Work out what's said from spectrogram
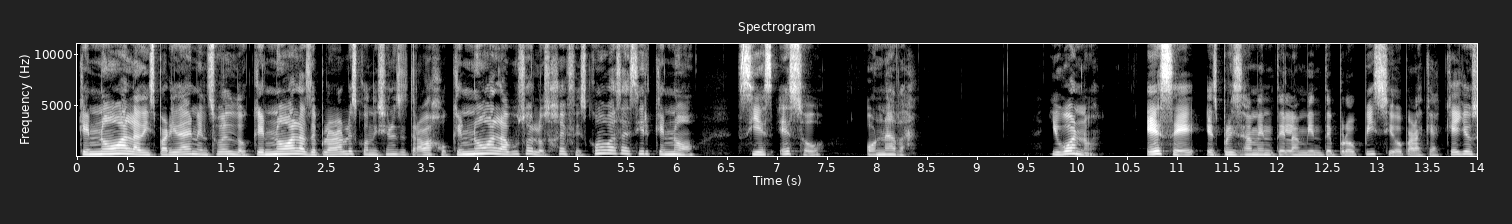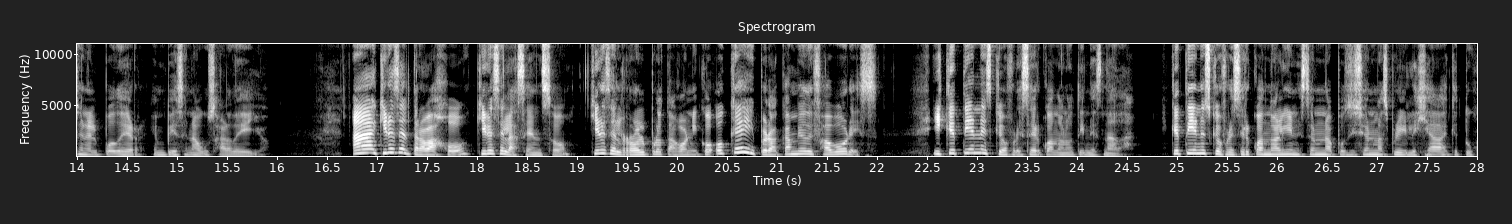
que no a la disparidad en el sueldo, que no a las deplorables condiciones de trabajo, que no al abuso de los jefes. ¿Cómo vas a decir que no si es eso o nada? Y bueno, ese es precisamente el ambiente propicio para que aquellos en el poder empiecen a abusar de ello. Ah, ¿quieres el trabajo? ¿Quieres el ascenso? ¿Quieres el rol protagónico? Ok, pero a cambio de favores. ¿Y qué tienes que ofrecer cuando no tienes nada? ¿Qué tienes que ofrecer cuando alguien está en una posición más privilegiada que tú?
